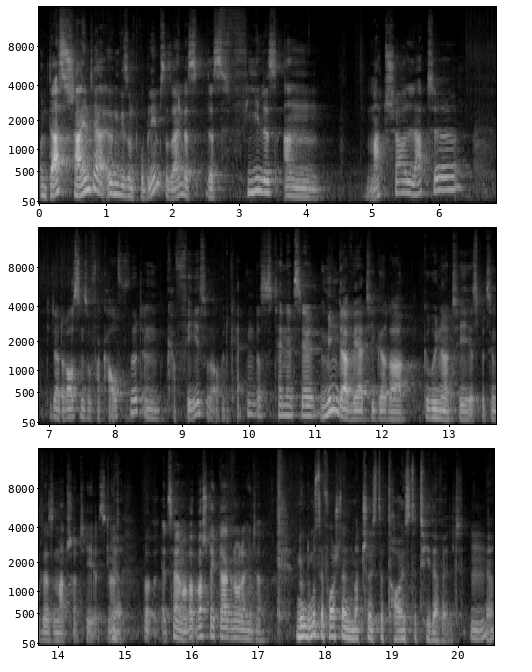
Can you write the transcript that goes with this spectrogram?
und das scheint ja irgendwie so ein Problem zu sein, dass, dass vieles an Matcha-Latte, die da draußen so verkauft wird, in Cafés oder auch in Ketten, dass es tendenziell minderwertigerer grüner Tee ist, beziehungsweise Matcha-Tee ist. Ne? Erzähl mal, wa- was steckt da genau dahinter? Nun, du musst dir vorstellen, Matcha ist der teuerste Tee der Welt. Mhm. Ja?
